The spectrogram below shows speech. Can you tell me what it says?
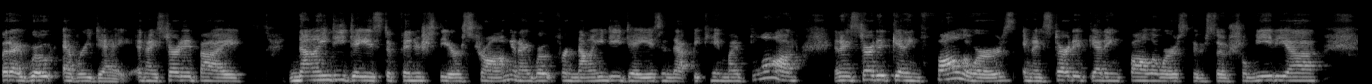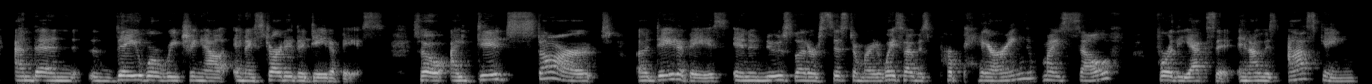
but I wrote every day. And I started by 90 days to finish the Earth Strong. And I wrote for 90 days, and that became my blog. And I started getting followers, and I started getting followers through social media. And then they were reaching out, and I started a database. So I did start a database in a newsletter system right away. So I was preparing myself for the exit, and I was asking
